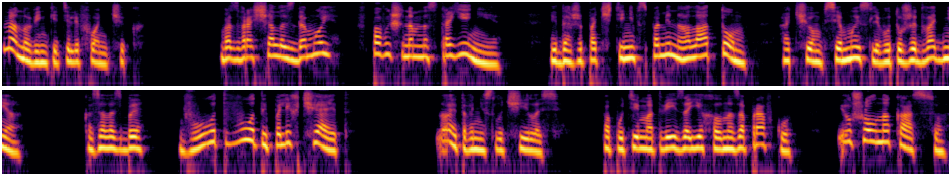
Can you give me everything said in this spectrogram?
на новенький телефончик. Возвращалась домой в повышенном настроении и даже почти не вспоминала о том, о чем все мысли вот уже два дня. Казалось бы, вот-вот и полегчает. Но этого не случилось. По пути Матвей заехал на заправку и ушел на кассу.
